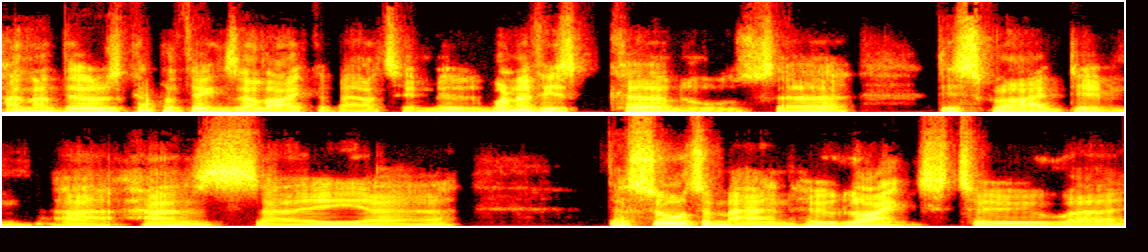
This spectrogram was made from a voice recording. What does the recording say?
and there's a couple of things I like about him. One of his colonels uh, described him uh, as a the sort of man who likes to uh,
